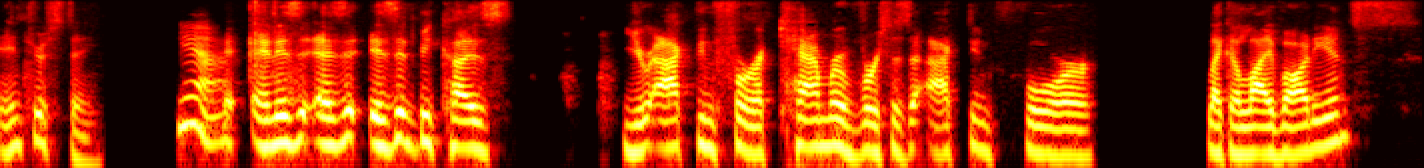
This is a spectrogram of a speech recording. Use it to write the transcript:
Interesting. Yeah. And is it, is it is it because you're acting for a camera versus acting for like a live audience?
